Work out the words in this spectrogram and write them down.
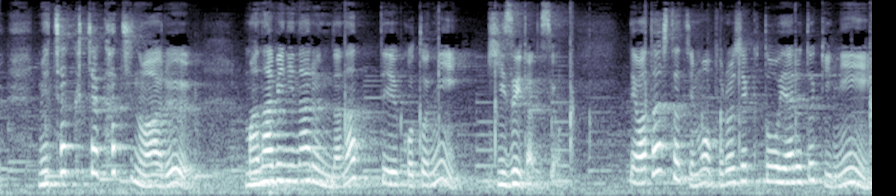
めちゃくちゃ価値のある学びになるんだなっていうことに気づいたんですよ。で私たちもプロジェクトをやるときに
